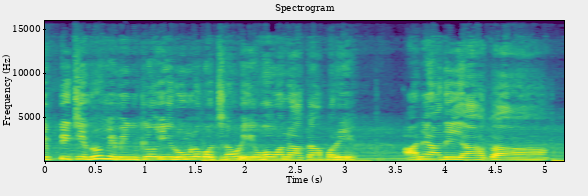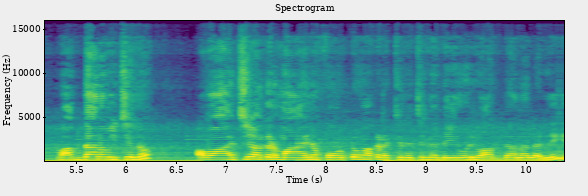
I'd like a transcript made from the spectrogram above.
గిఫ్ట్ ఇచ్చిండ్రు. మేము ఇంట్లో ఈ రూమ్లోకి వచ్చినప్పుడు ఏవో నా కాపరి అని అది ఒక వాగ్దానం ఇచ్చిండ్రు. ఆ వాచ్ అక్కడ మా ఆయన ఫోటో అక్కడ చిన్న చిన్న దేవుడి వాగ్దానాలన్నీ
